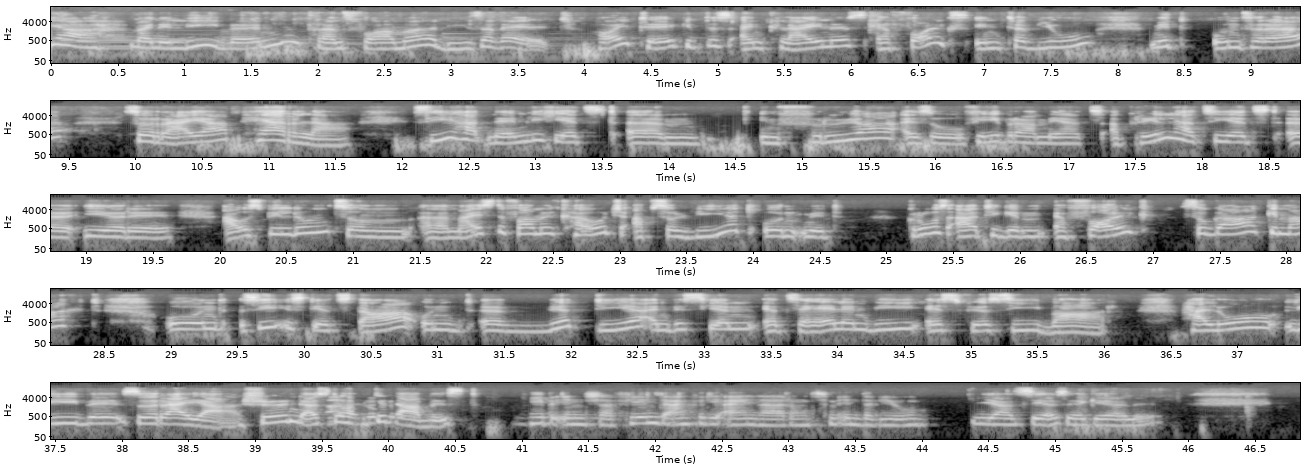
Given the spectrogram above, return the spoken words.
Ja, meine lieben Transformer dieser Welt. Heute gibt es ein kleines Erfolgsinterview mit unserer Soraya Perla. Sie hat nämlich jetzt ähm, im Frühjahr, also Februar, März, April, hat sie jetzt äh, ihre Ausbildung zum äh, Meisterformelcoach absolviert und mit großartigem Erfolg sogar gemacht. Und sie ist jetzt da und äh, wird dir ein bisschen erzählen, wie es für sie war. Hallo, liebe Soraya. Schön, dass Hallo. du heute da bist. Liebe Incha, vielen Dank für die Einladung zum Interview. Ja, sehr, sehr gerne.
